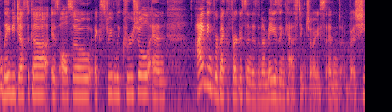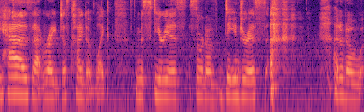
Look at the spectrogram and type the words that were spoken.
Lady Jessica is also extremely crucial and I think Rebecca Ferguson is an amazing casting choice and she has that right just kind of like mysterious, sort of dangerous, I don't know,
